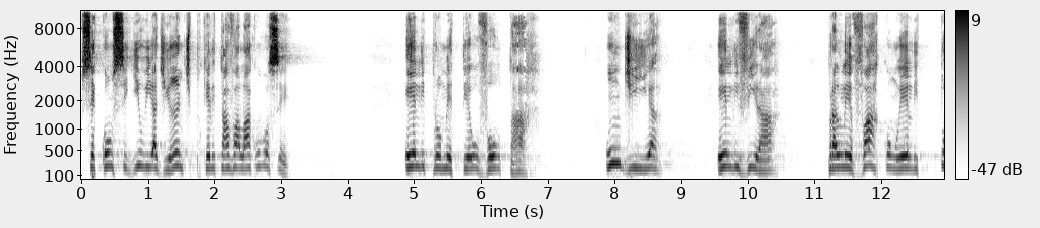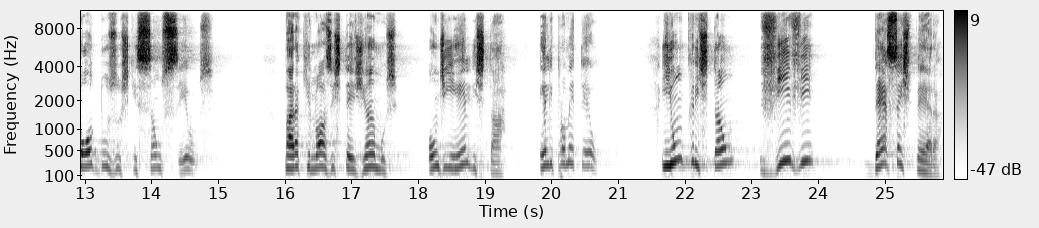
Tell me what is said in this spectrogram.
Você conseguiu ir adiante porque ele estava lá com você. Ele prometeu voltar. Um dia ele virá para levar com ele todos os que são seus, para que nós estejamos onde ele está. Ele prometeu. E um cristão vive dessa espera.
